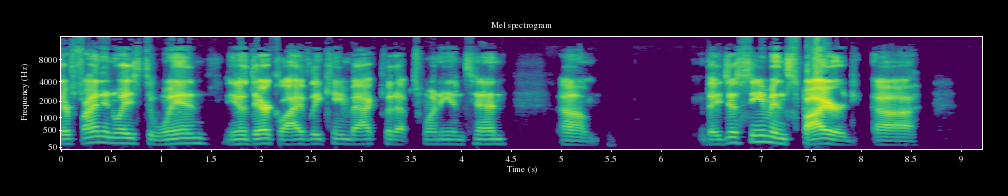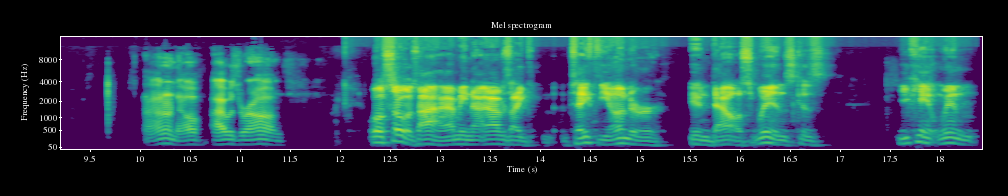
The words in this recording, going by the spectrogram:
they're finding ways to win. You know, Dereck Lively came back, put up 20 and 10. Um, they just seem inspired. Uh, I don't know. I was wrong. Well, so was I. I mean, I was like, take the under in Dallas wins because you can't win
